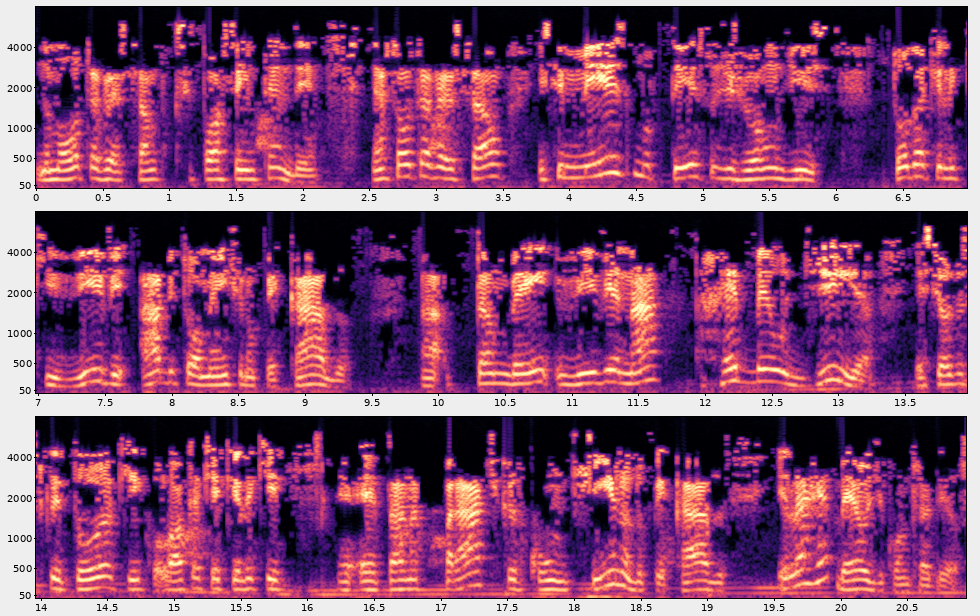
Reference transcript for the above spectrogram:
numa outra versão para que se possa entender. Nessa outra versão, esse mesmo texto de João diz: todo aquele que vive habitualmente no pecado ah, também vive na rebeldia. Esse outro escritor aqui coloca que aquele que está é, é, tá na prática contínua do pecado, ele é rebelde contra Deus.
